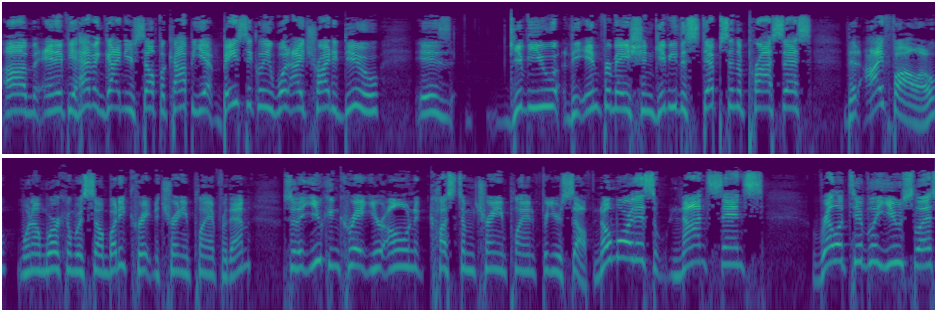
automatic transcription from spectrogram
Um, and if you haven't gotten yourself a copy yet, basically what I try to do is give you the information, give you the steps in the process that I follow when I'm working with somebody, creating a training plan for them, so that you can create your own custom training plan for yourself. No more of this nonsense, relatively useless,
